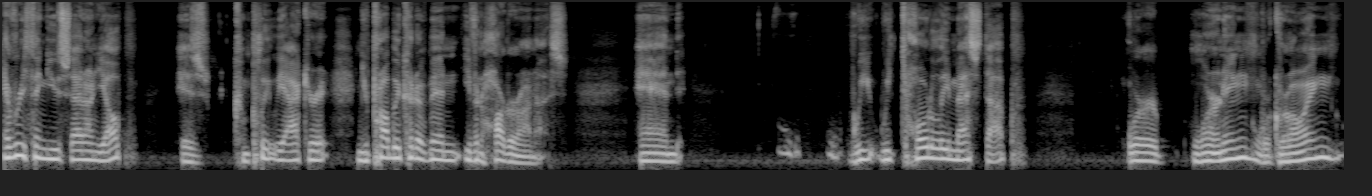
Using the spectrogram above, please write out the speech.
Everything you said on Yelp is completely accurate. And you probably could have been even harder on us. And we we totally messed up. We're learning, we're growing.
